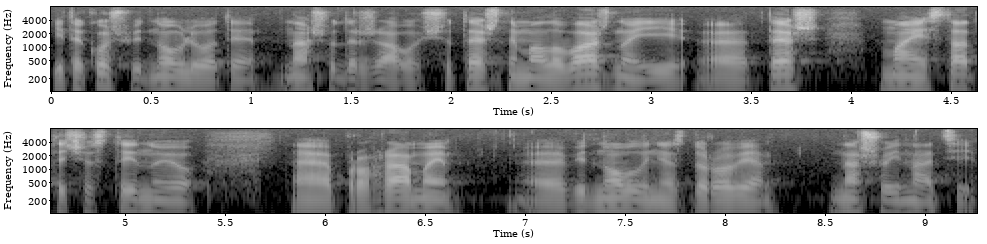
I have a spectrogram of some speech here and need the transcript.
і також відновлювати нашу державу, що теж немаловажно і е, теж має стати частиною програми відновлення здоров'я нашої нації.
